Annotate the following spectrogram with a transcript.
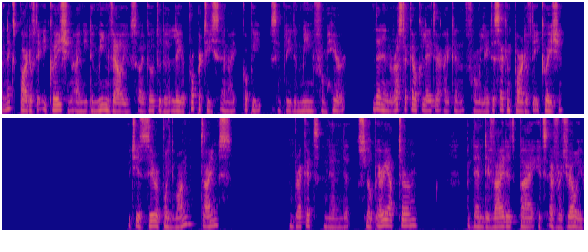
the next part of the equation I need the mean value, so I go to the layer properties and I copy simply the mean from here. Then in the raster calculator I can formulate the second part of the equation, which is 0.1 times bracket and then the slope area term but then divided by its average value.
